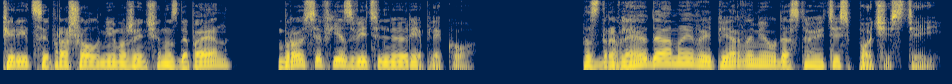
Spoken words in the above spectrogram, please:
Ферици прошел мимо женщины с ДПН, бросив язвительную реплику. «Поздравляю, дамы, вы первыми удостоитесь почестей».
